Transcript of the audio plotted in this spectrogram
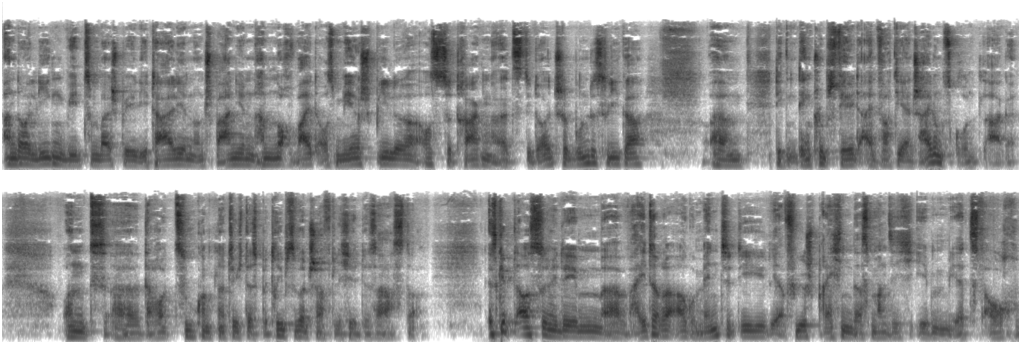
Andere Ligen, wie zum Beispiel Italien und Spanien, haben noch weitaus mehr Spiele auszutragen als die deutsche Bundesliga. Ähm, die, den Clubs fehlt einfach die Entscheidungsgrundlage. Und äh, dazu kommt natürlich das betriebswirtschaftliche Desaster. Es gibt außerdem äh, weitere Argumente, die dafür sprechen, dass man sich eben jetzt auch,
